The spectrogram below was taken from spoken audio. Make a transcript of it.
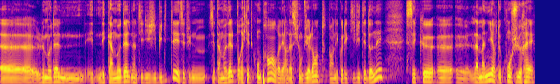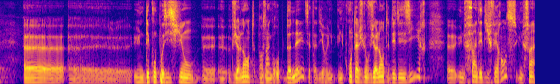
le modèle n'est qu'un modèle d'intelligibilité. C'est, une, c'est un modèle pour essayer de comprendre les relations violentes dans les collectivités données. C'est que la manière de conjurer euh, euh, une décomposition euh, violente dans un groupe donné, c'est-à-dire une, contagion violente des désirs, une fin des différences, une, fin,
